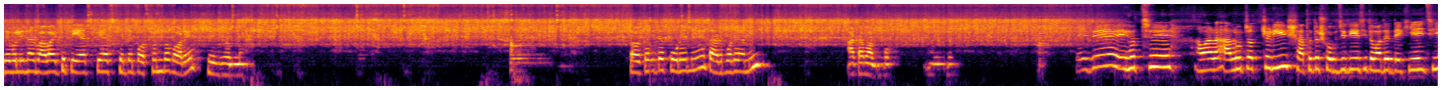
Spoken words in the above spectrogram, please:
দেবলিনার বাবা একটু পেঁয়াজ পেঁয়াজ খেতে পছন্দ করে, সেই জন্য। তরকারিটা করে নিয়ে তারপরে আমি আটা মাখবো। এই যে। এই হচ্ছে আমার আলু চচ্চড়ি, সাথে তো সবজি দিয়েছি, তোমাদের দেখিয়েইছি।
